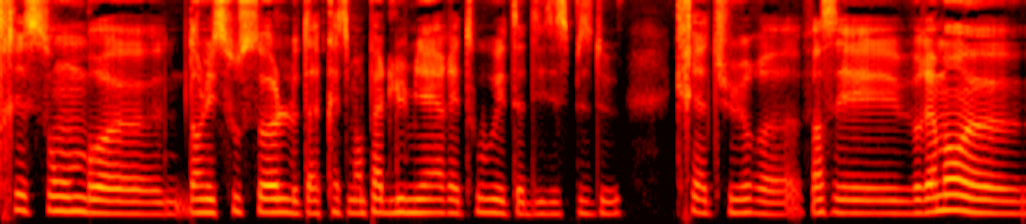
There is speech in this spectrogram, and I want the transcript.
très sombre, euh, dans les sous-sols, t'as quasiment pas de lumière et tout, et t'as des espèces de créatures. euh, Enfin, c'est vraiment, euh,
